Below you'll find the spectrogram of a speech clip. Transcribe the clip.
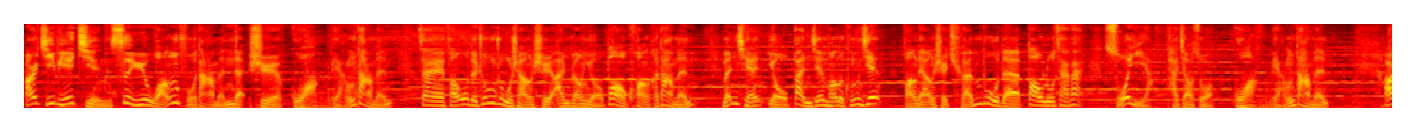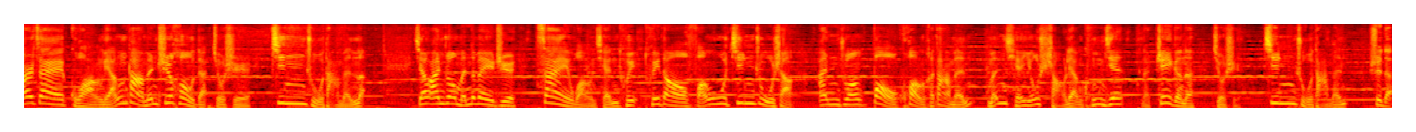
而级别仅次于王府大门的是广梁大门，在房屋的中柱上是安装有抱框和大门，门前有半间房的空间，房梁是全部的暴露在外，所以啊，它叫做广梁大门。而在广梁大门之后的就是金柱大门了。将安装门的位置再往前推，推到房屋金柱上安装爆框和大门，门前有少量空间。那这个呢，就是金柱大门。是的，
